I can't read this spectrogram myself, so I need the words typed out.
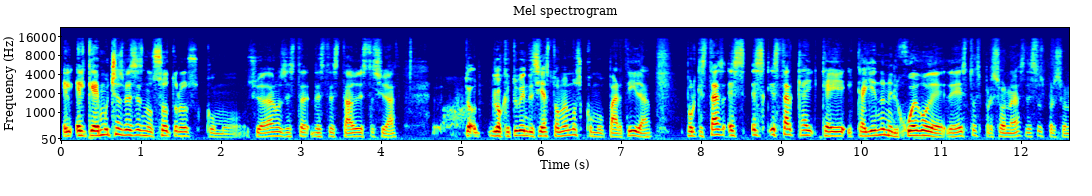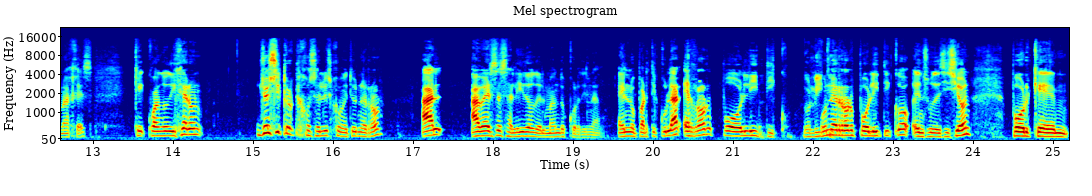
el, que muchas veces nosotros como ciudadanos de este, de este estado y de esta ciudad, lo que tú bien decías, tomemos como partida, porque estás, es, es estar cayendo en el juego de, de estas personas, de estos personajes, que cuando dijeron, yo sí creo que José Luis cometió un error al haberse salido del mando coordinado. En lo particular, error político. Un error político en su decisión, porque... Mm,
